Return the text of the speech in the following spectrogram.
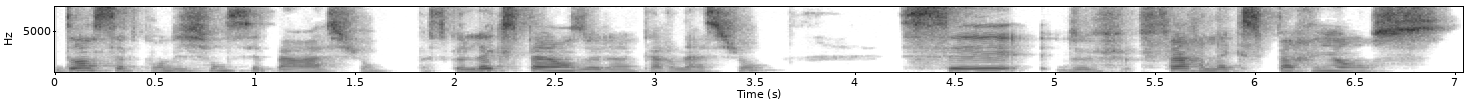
dans cette condition de séparation. Parce que l'expérience de l'incarnation, c'est de faire l'expérience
